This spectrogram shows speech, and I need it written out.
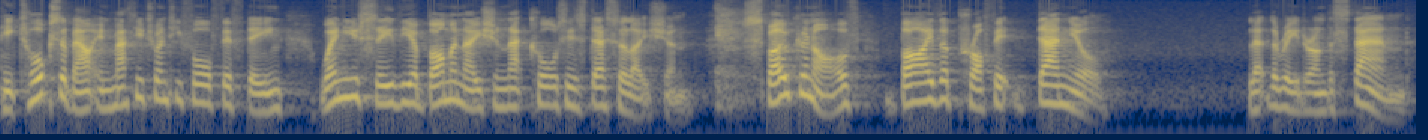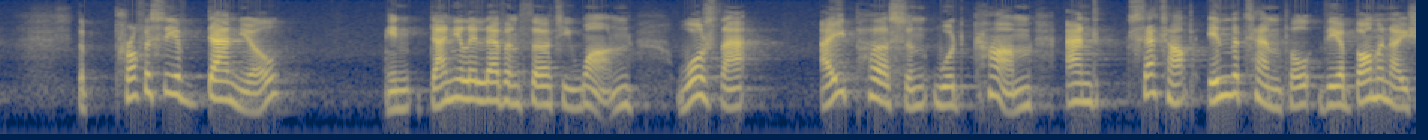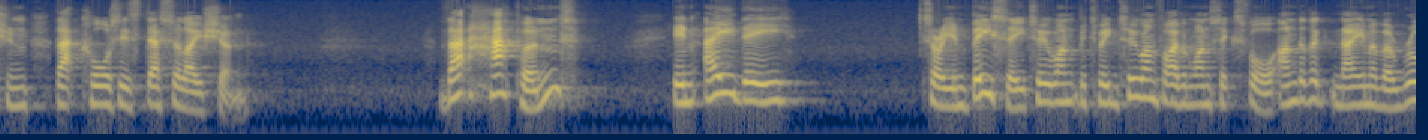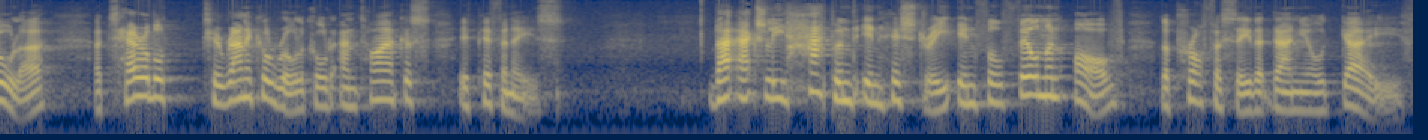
He talks about in Matthew 24 15 when you see the abomination that causes desolation, spoken of by the prophet Daniel. Let the reader understand. Prophecy of Daniel in Daniel 11:31 was that a person would come and set up in the temple the abomination that causes desolation. That happened in AD, sorry, in BC, 21, between 215 and 164, under the name of a ruler, a terrible tyrannical ruler called Antiochus Epiphanes. That actually happened in history in fulfillment of the prophecy that Daniel gave.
